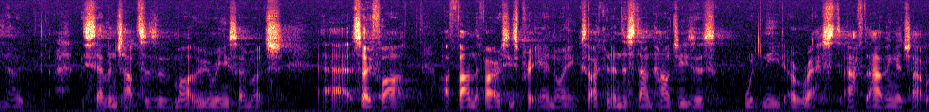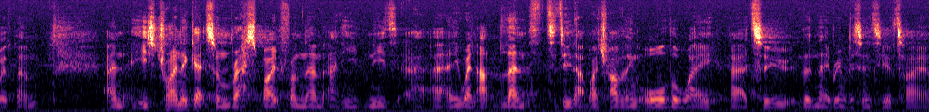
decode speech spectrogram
you know, seven chapters of Mark we've been reading so much uh, so far, I've found the Pharisees pretty annoying. So I can understand how Jesus would need a rest after having a chat with them and he's trying to get some respite from them, and he needs, uh, and he went at length to do that by traveling all the way uh, to the neighboring vicinity of Tyre.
